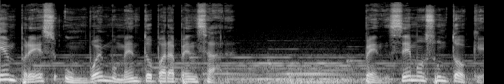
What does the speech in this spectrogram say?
siempre es un buen momento para pensar. Pensemos un toque.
